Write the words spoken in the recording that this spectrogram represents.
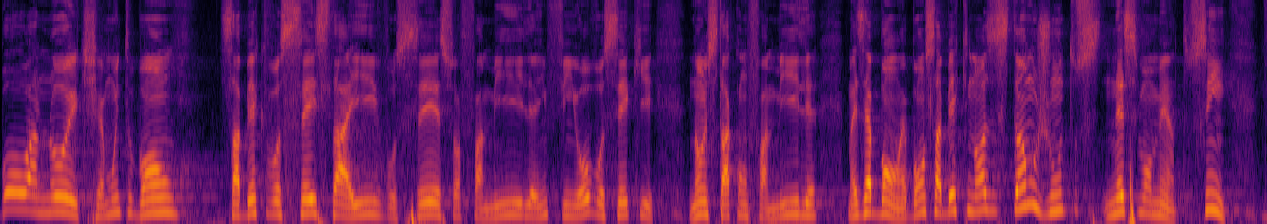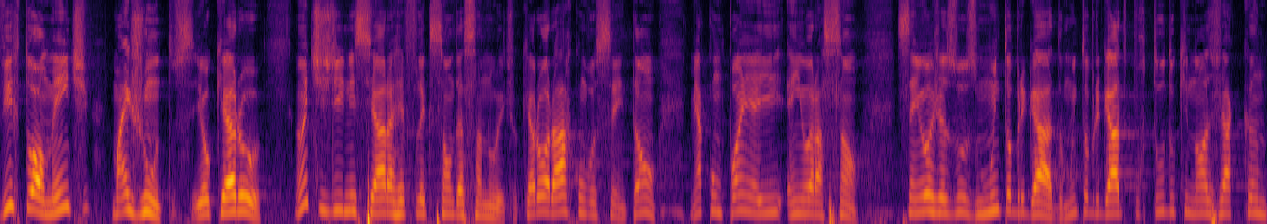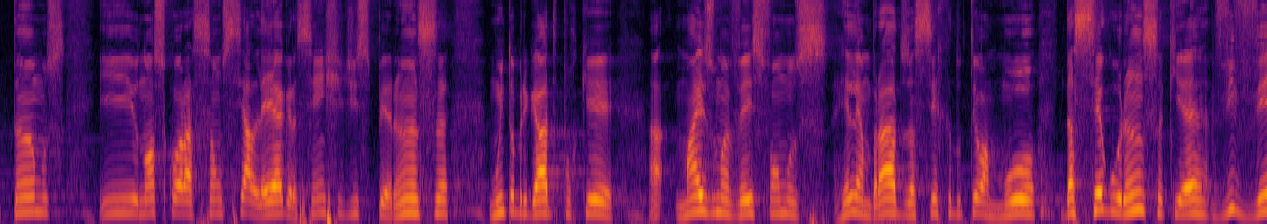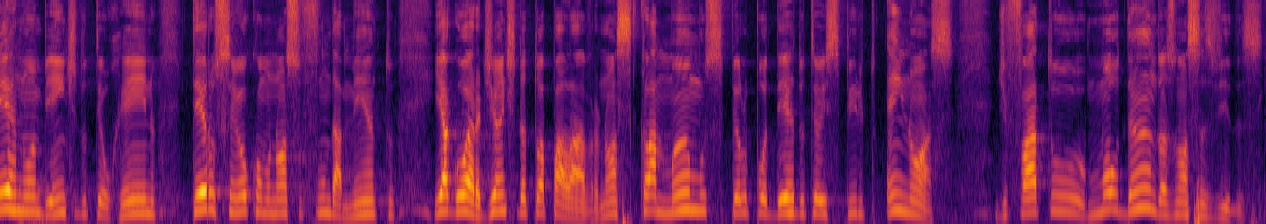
Boa noite, é muito bom saber que você está aí, você, sua família, enfim, ou você que não está com família, mas é bom, é bom saber que nós estamos juntos nesse momento. Sim, virtualmente, mas juntos. E eu quero, antes de iniciar a reflexão dessa noite, eu quero orar com você. Então, me acompanhe aí em oração. Senhor Jesus, muito obrigado, muito obrigado por tudo que nós já cantamos e o nosso coração se alegra, se enche de esperança. Muito obrigado porque ah, mais uma vez fomos relembrados acerca do teu amor, da segurança que é viver no ambiente do teu reino, ter o Senhor como nosso fundamento. E agora, diante da tua palavra, nós clamamos pelo poder do teu Espírito em nós, de fato moldando as nossas vidas,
